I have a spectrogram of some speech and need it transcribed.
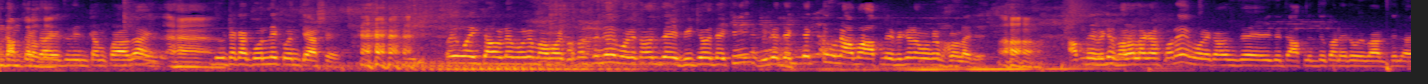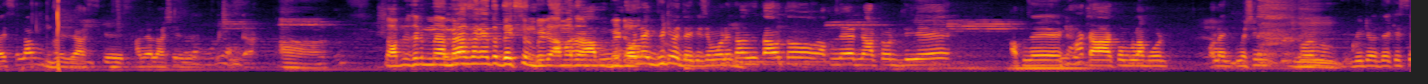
ইনকাম করা যায়। যদি ইনকাম করা যায় হ্যাঁ। দু টাকা করলেই আসে। ওই ওই কারণে মনে মামার কথা শুনে মনে করেন যে ভিডিও দেখি ভিডিও দেখতে দেখতে মনে আমার আপনার ভিডিওটা মনে ভালো লাগে। আপনার ভিডিও ভালো লাগার পরে মনে করেন যে এই যে আপনার দোকানে রবিবার দিন আসছিলাম আজকে ফাইনাল আসে তো আপনি মেলা জায়গায় তো দেখছেন ভিডিও আমাদের ভিডিও অনেক ভিডিও দেখেছি। মনে করেন তাও তো আপনার নাটোর দিয়ে আপনি ঢাকা কমলাপুর অনেক মেশিন ভিডিও দেখেছি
